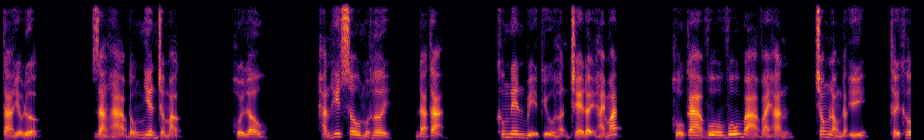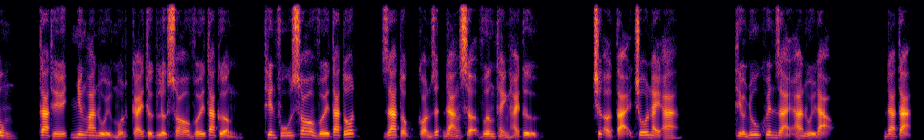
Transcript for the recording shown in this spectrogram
ta hiểu được. Giang hà bỗng nhiên trầm mặc. Hồi lâu, hắn hít sâu một hơi, đa tạ. Không nên bị cựu hận che đậy hai mắt. Hổ ca vô vỗ bả vai hắn, trong lòng đắc ý, thấy không, ta thế nhưng an ủi một cái thực lực so với ta cường, thiên phú so với ta tốt, gia tộc còn rất đáng sợ vương thành hải tử. Trước ở tại chỗ này a. Tiểu nhu khuyên giải an ủi đạo. Đa tạ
